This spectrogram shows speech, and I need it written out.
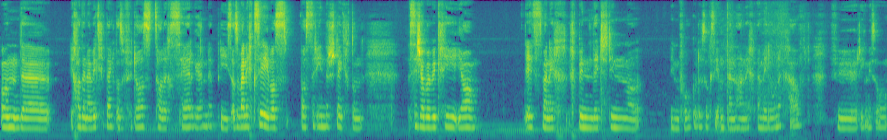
Und äh, ich habe dann auch wirklich gedacht, also für das zahle ich sehr gerne den Preis. Also wenn ich sehe, was, was dahinter steckt und es ist aber wirklich, ja, jetzt, wenn ich, ich bin letztens mal im Volk oder so gewesen, und dann habe ich eine Melone gekauft für irgendwie so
